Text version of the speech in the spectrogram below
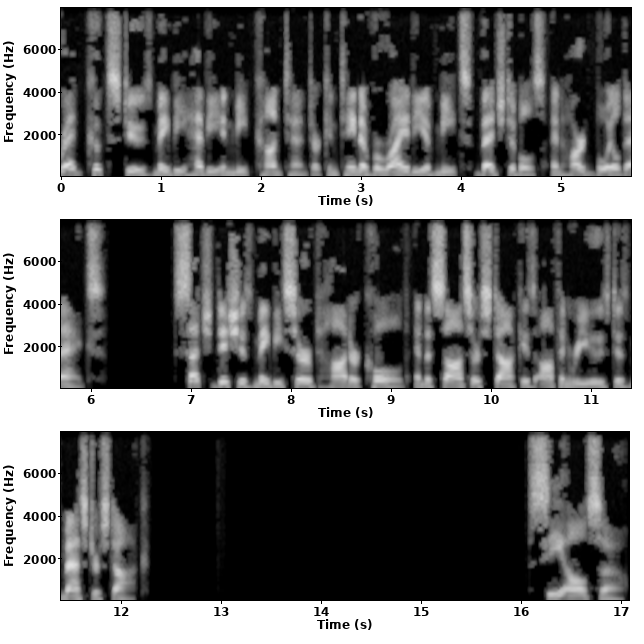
Red cooked stews may be heavy in meat content or contain a variety of meats, vegetables, and hard-boiled eggs. Such dishes may be served hot or cold, and the sauce or stock is often reused as master stock. See also.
